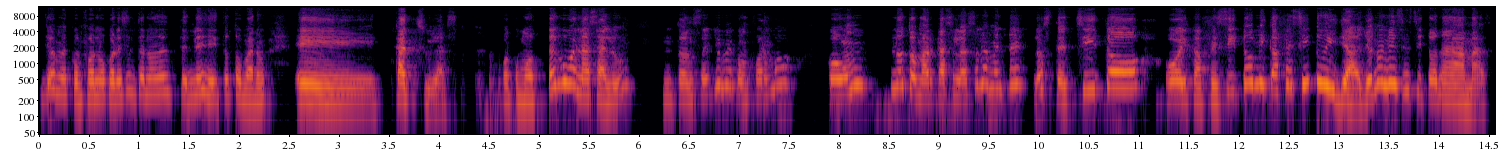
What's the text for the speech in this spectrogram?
yo me conformo con eso, entonces no necesito tomar eh, cápsulas. Pues como tengo buena salud, entonces yo me conformo con no tomar cápsulas, solamente los techitos o el cafecito, mi cafecito y ya, yo no necesito nada más.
